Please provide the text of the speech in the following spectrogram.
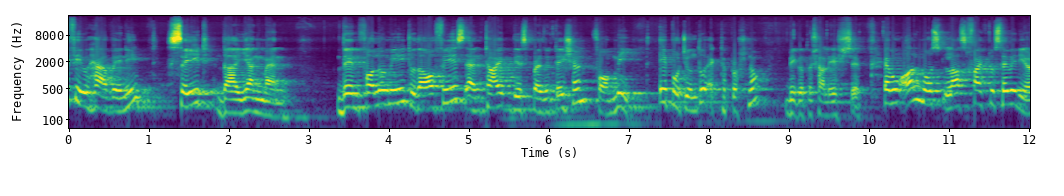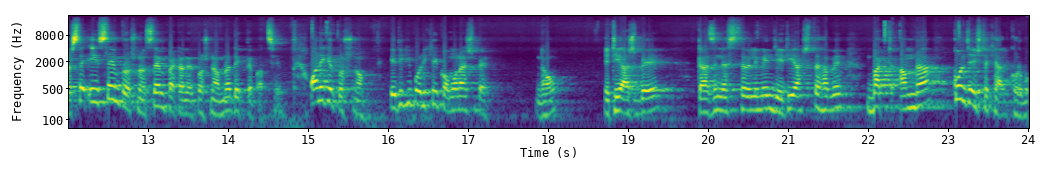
if you have any said the young man then follow me to the office and type this presentation for me এ পর্যন্ত একটা প্রশ্ন বিগত সালে এসছে। এবং almost last five to seven ইয়ার্সে এই সেম প্রশ্ন সেম প্যাটার্নের প্রশ্ন আমরা দেখতে পাচ্ছি। অনেকের প্রশ্ন, এটি কি পরীক্ষায় কমন আসবে? নো এটি আসবে ডাজেন্ট নেসেসারিলি মিন যে এটি আসতে হবে বাট আমরা কোন জিনিসটা খেয়াল করব?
